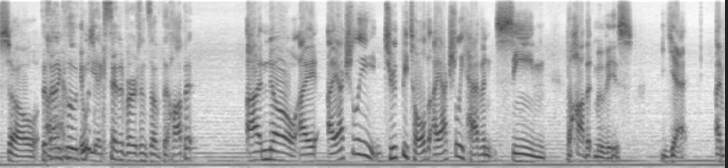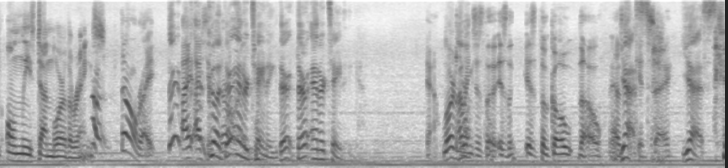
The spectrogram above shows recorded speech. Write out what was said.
So Does that um, include the was- extended versions of The Hobbit? uh, no, I I actually, truth be told, I actually haven't seen the Hobbit movies yet. I've only done Lord of the Rings. They're, they're all right. They're, I- they're I've good. They're, They're all right. entertaining. They're they're entertaining. Yeah, Lord of I the will- Rings is the is the is the goat though, as Yes. the kids say. Yes.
